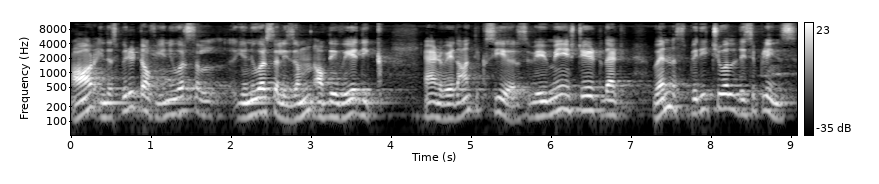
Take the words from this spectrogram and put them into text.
or in the spirit of universal universalism of the Vedic and Vedantic seers, we may state that when spiritual disciplines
